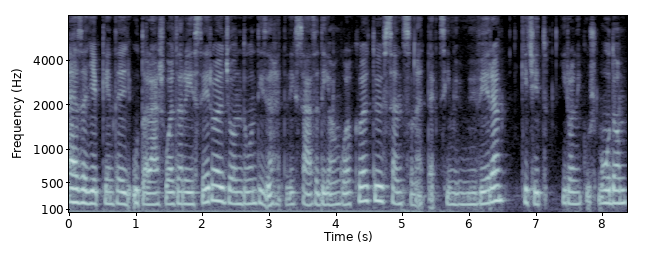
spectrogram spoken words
ez egyébként egy utalás volt a részéről John Donne 17. századi angol költő Szent Szonettek című művére, kicsit ironikus módon,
